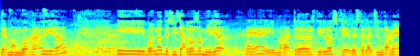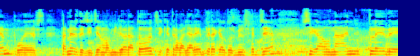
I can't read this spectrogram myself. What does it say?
de Mongo Ràdio, i bueno, desitjar-los el millor eh? i nosaltres dir-los que des de l'Ajuntament pues, també es desitgen el millor a tots i que treballarem perquè el 2016 siga un any ple de,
